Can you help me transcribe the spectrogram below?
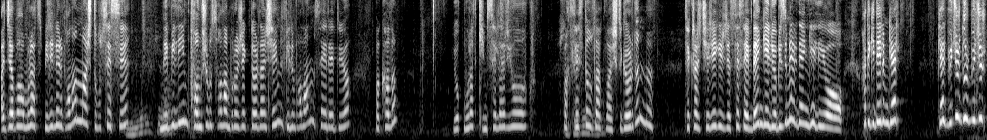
Acaba Murat birileri falan mı açtı bu sesi? Ya. Ne bileyim komşumuz falan projektörden şey mi film falan mı seyrediyor? Bakalım. Yok Murat kimseler yok. Bak ses de uzaklaştı gördün mü? Tekrar içeriye gireceğiz. Ses evden geliyor. Bizim evden geliyor. Hadi gidelim gel. Gel bücür dur bücür.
